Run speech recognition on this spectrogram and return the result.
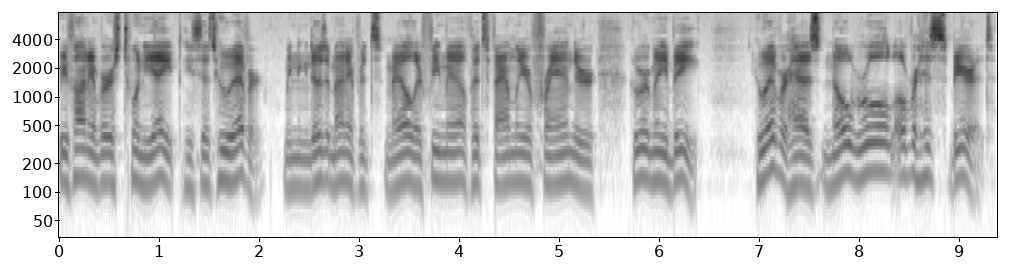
we find in verse 28, he says, Whoever, meaning it doesn't matter if it's male or female, if it's family or friend or whoever it may be. Whoever has no rule over his spirit.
